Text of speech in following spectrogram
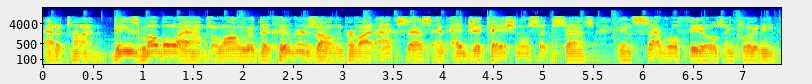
at a time. These mobile labs, along with the Cougar Zone, provide access and educational success in several fields, including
